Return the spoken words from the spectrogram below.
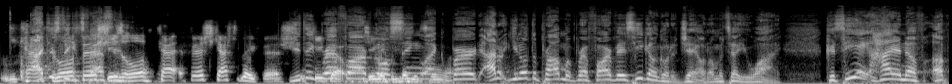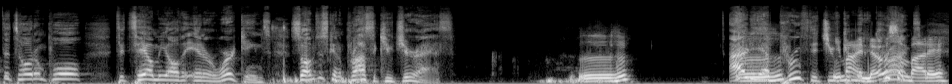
You I catch a just think little fish, fascinating. a little cat fish, catch the big fish. you think keep Brett going. Favre You gonna sing like a bird? I don't. You know what the problem with Brett Favre is? He gonna go to jail, and I'm gonna tell you why. Because he ain't high enough up the totem pole to tell me all the inner workings. So I'm just gonna prosecute your ass. Mhm. I already have proof that you've might know crimes. somebody.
